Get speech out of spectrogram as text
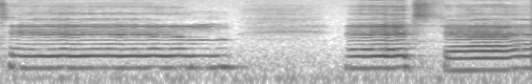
benignitatem et terra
